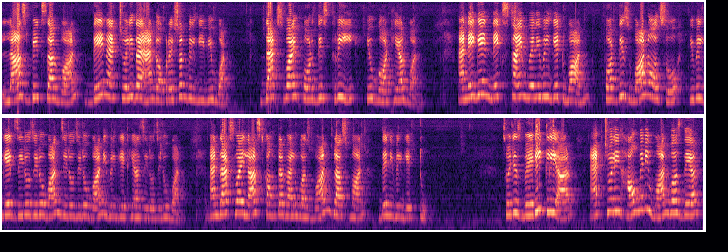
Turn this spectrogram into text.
last bits are 1 then actually the AND operation will give you 1 that's why for this 3 you got here 1 and again next time when you will get 1 for this 1 also you will get 0 0 1 0 0 1 you will get here 0 0 1 and that's why last counter value was 1 plus 1 then you will get 2 so it is very clear actually how many 1 was there?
